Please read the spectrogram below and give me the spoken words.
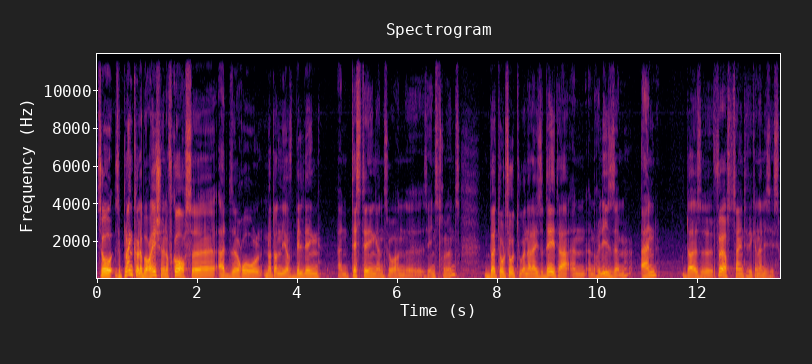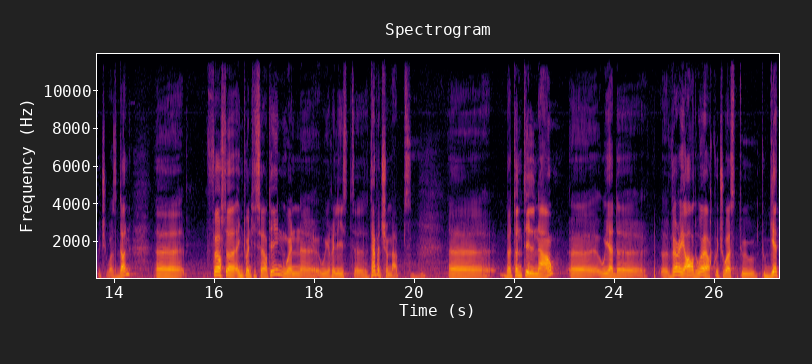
So the Planck collaboration, of course, uh, had the role not only of building and testing and so on uh, the instruments, but also to analyze the data and, and release them, and does the first scientific analysis, which was done. Uh, first uh, in 2013, when uh, we released uh, the temperature maps, uh, but until now, uh, we had very hard work, which was to, to get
